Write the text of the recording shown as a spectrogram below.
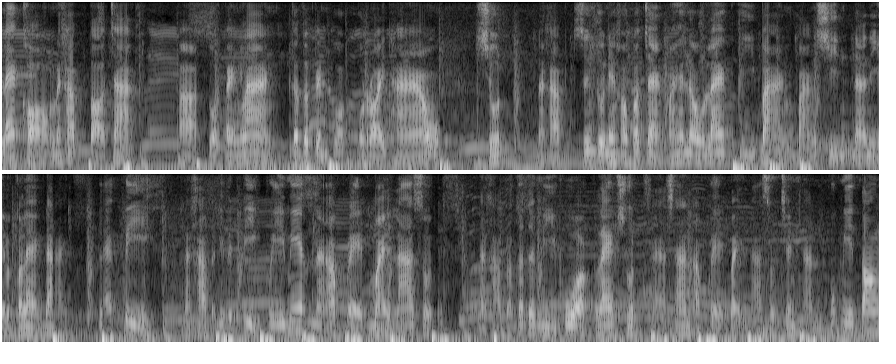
แลกของนะครับต่อจากตัวแปลงร่างก็จะเป็นพวกรอยเท้าชุดนะครับซึ่งตัวนี้เขาก็แจกมาให้เราแลกปีบ้างบางชิ้นนะนี่เราก็แลกได้ แลกปีกนะครับอันนี้เป็นปีกพรีเมียมนะอัปเกรดใหม่ล่าสุดนะครับแล้วก็จะมีพวกแลกชุดแฟชั่นอัปเกรดใหม่ล่าสุดเช่นกัน พวกนี้ต้อง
